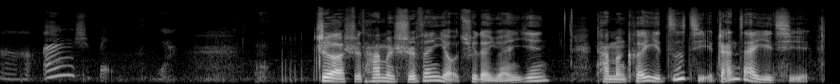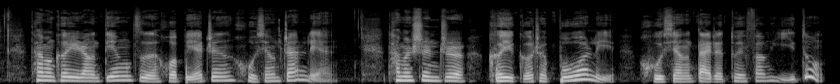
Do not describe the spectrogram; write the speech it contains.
啊、n 是北极呀、这是他们十分有趣的原因。它们可以自己粘在一起，它们可以让钉子或别针互相粘连，它们甚至可以隔着玻璃互相带着对方移动。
